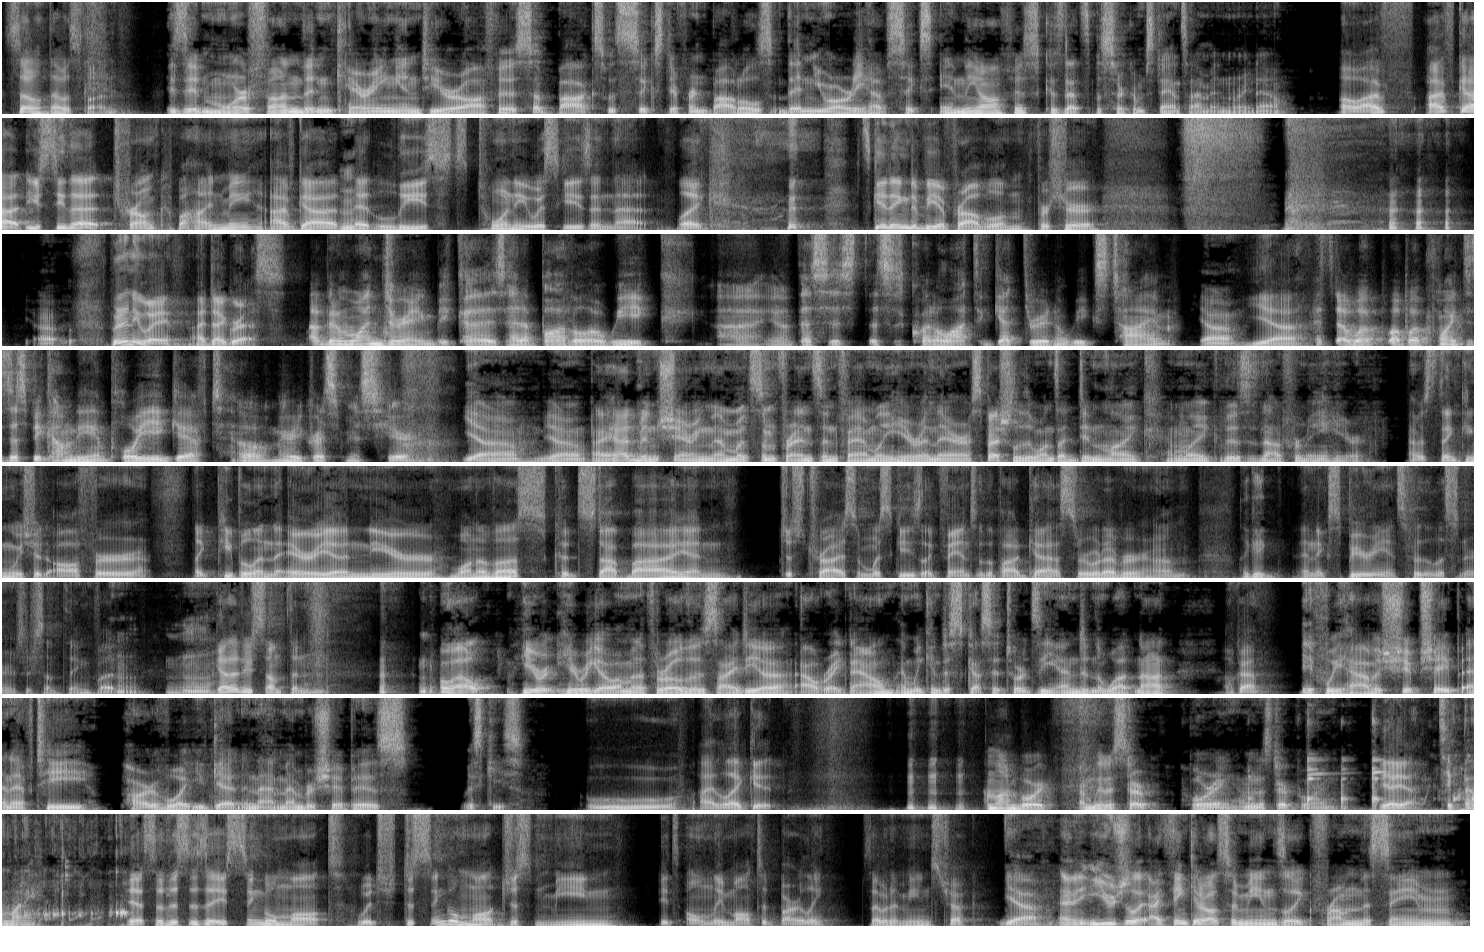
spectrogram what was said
So that was fun. Is it more fun than carrying into your office a box with six different bottles than you already have six in the office? Because that's the circumstance I'm in right now. Oh, I've I've got you see that trunk behind me? I've got mm. at least 20 whiskeys in that. Like it's getting to be a problem for sure. yeah. But anyway, I digress. I've been wondering because at a bottle a week, uh, you know, this is this is quite a lot to get through in a week's time. Yeah, yeah. At, what at what point does this become the employee gift? Oh, Merry Christmas here. yeah, yeah. I had been sharing them with some friends and family here and there, especially the ones I didn't like. I'm like, this is not for me here. I was thinking we should offer like people in the area near one of us could stop by and just try some whiskeys, like fans of the podcast or whatever. Um, like a, an experience for the listeners or something. But mm-hmm. got to do something. well, here here we go. I'm going to throw this idea out right now, and we can discuss it towards the end and the whatnot. Okay. If we have a ship shape NFT, part of what you get in that membership is whiskeys. Ooh, I like it. I'm on board. I'm going to start pouring. I'm going to start pouring. Yeah, yeah. Take my money. Yeah, so this is a single malt, which does single malt just mean it's only malted barley. Is that what it means, Chuck? Yeah, and usually I think it also means like from the same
